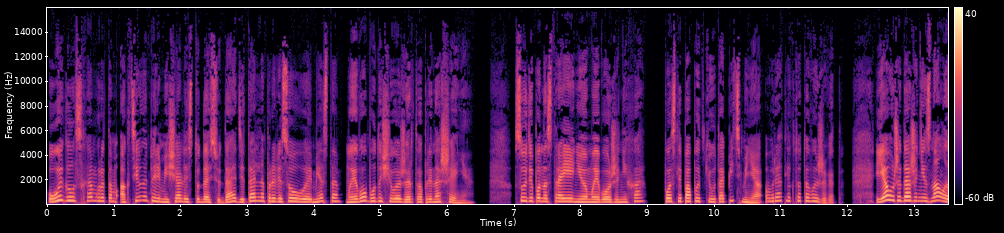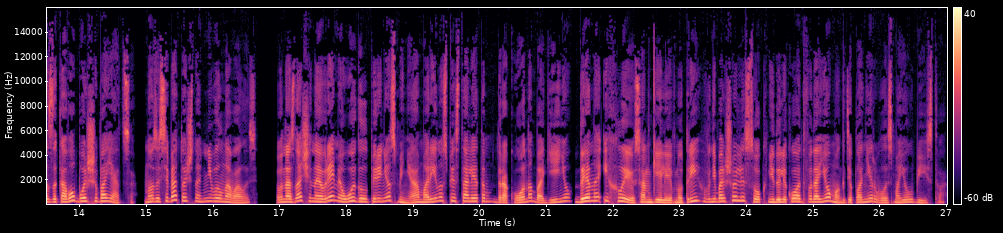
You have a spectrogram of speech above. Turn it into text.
Уигл с Хемгретом активно перемещались туда-сюда, детально прорисовывая место моего будущего жертвоприношения. Судя по настроению моего жениха, после попытки утопить меня вряд ли кто-то выживет. Я уже даже не знала, за кого больше бояться, но за себя точно не волновалась. В назначенное время Уигл перенес меня, Марину с пистолетом, дракона, богиню, Дэна и Хлею с Ангелией внутри в небольшой лесок недалеко от водоема, где планировалось мое убийство.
